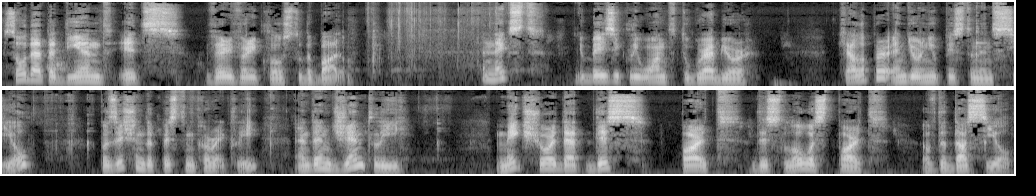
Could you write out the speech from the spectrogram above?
so that at the end it's very very close to the bottom. And next you basically want to grab your caliper and your new piston and seal. Position the piston correctly and then gently make sure that this part this lowest part of the dust seal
